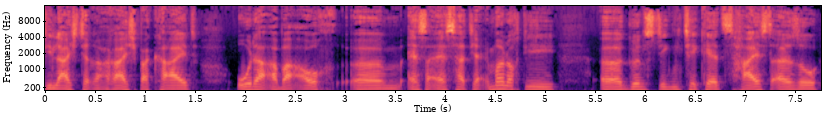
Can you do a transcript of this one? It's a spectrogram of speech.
die leichtere Erreichbarkeit oder aber auch ähm, SAS hat ja immer noch die äh, günstigen Tickets, heißt also,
